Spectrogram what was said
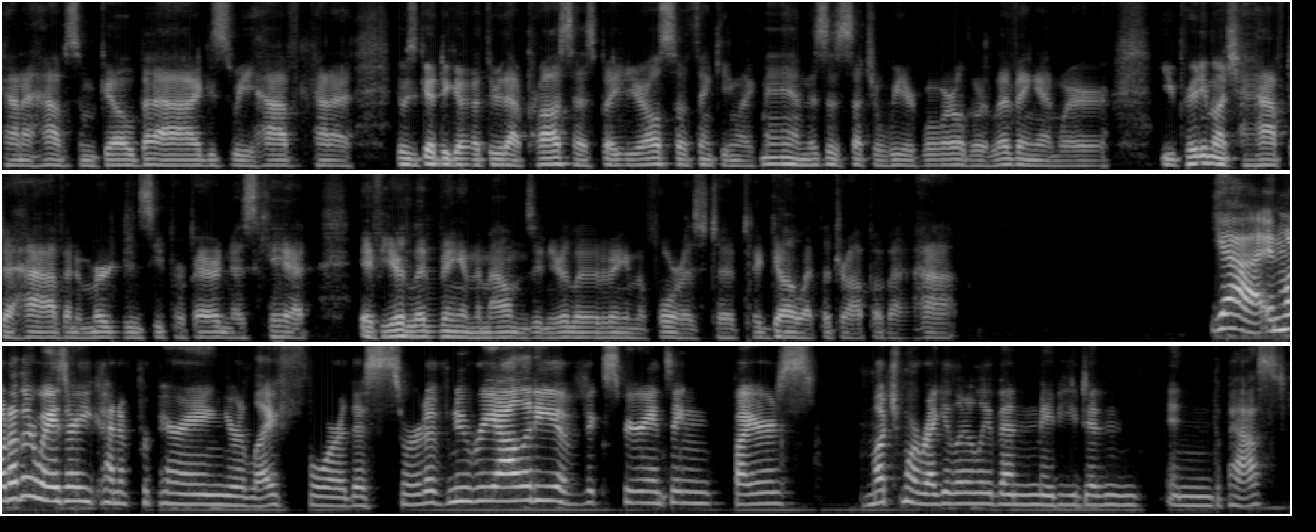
kind of have some go bags we have kind of it was good to go through that process but you're also thinking like man this is such a weird world we're living in where you pretty much have to have an emergency preparedness kit if you're living in the mountains and you're living in the forest to, to go at the drop of a hat. Yeah in what other ways are you kind of preparing your life for this sort of new reality of experiencing fires much more regularly than maybe you did in, in the past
